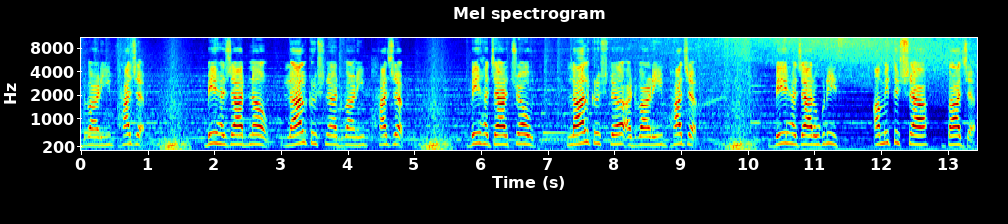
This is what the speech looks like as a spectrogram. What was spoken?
અડવાણી ભાજપ. બે હજાર નવ લાલકૃષ્ણ અડવાણી ભાજપ. બે હજાર ચૌદ લાલકૃષ્ણ અડવાણી ભાજપ. બે હજાર ઓગણીસ, અમિત શાહ, ભાજપ.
